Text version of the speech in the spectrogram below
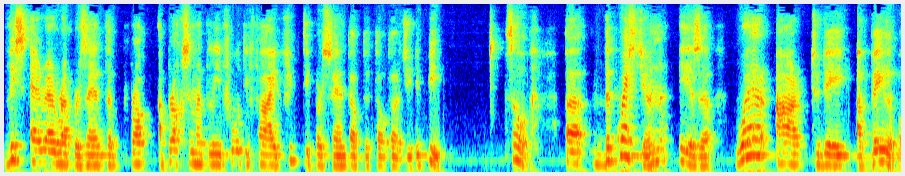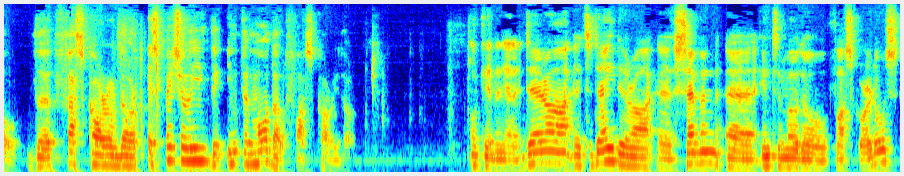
This area represents approximately 45-50% of the total GDP. So uh, the question is, uh, where are today available the fast corridor, especially the intermodal fast corridor? Okay, Daniele. There are uh, today there are uh, seven uh, intermodal fast corridors.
